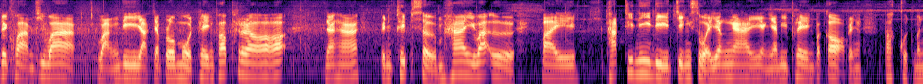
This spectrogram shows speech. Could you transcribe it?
ด้วยความที่ว่าหวังดีอยากจะโปรโมทเพลงเพราะๆ นะฮะเป็นคลิปเสริมให้ว่าเออไปพักที่นี่ดีจริงสวยยังไง อย่างเงี้ยมีเพลงประกอบอย่างเงี้ยปรากฏมัน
